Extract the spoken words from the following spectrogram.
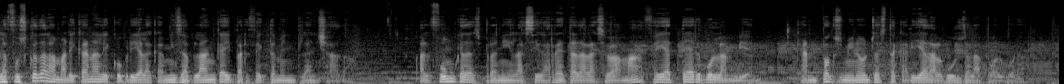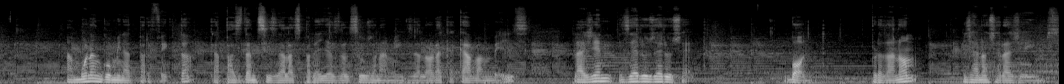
La foscor de l'americana li cobria la camisa blanca i perfectament planxada. El fum que desprenia la cigarreta de la seva mà feia tèrbol l'ambient, que en pocs minuts es tacaria del gust de la pólvora. Amb un engominat perfecte, capaç d'encisar les parelles dels seus enemics a l'hora que acaba amb ells, l'agent 007. Bond, però de nom ja no serà James.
